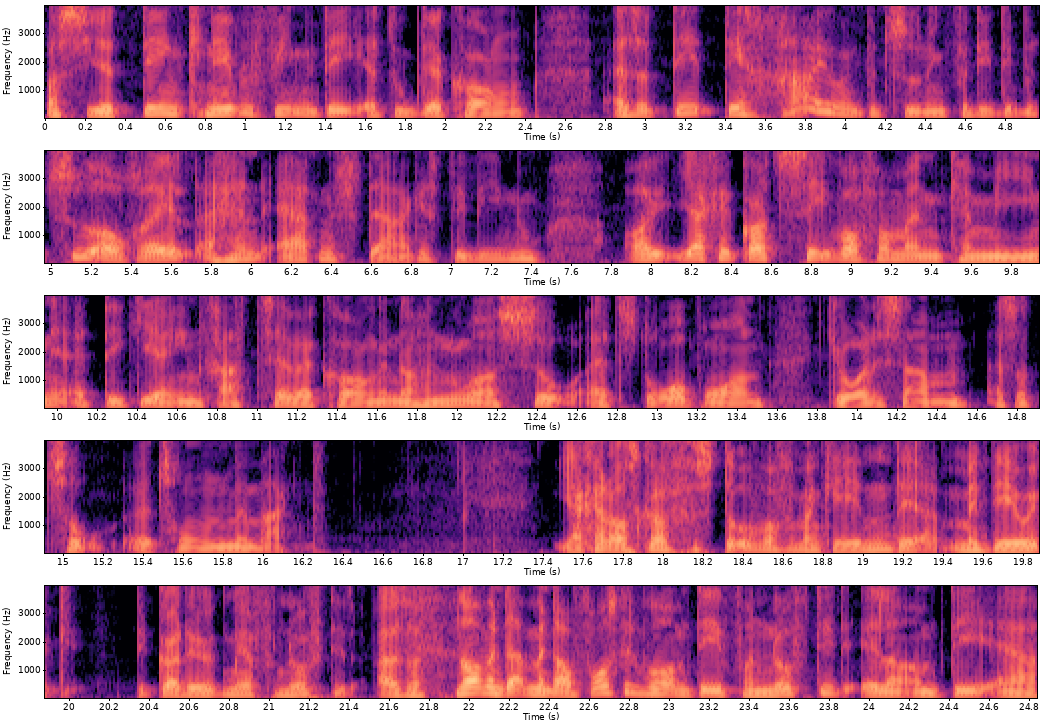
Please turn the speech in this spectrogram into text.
og siger, det er en knibbelfin idé, at du bliver konge. Altså, det, det har jo en betydning, fordi det betyder jo reelt, at han er den stærkeste lige nu. Og jeg kan godt se, hvorfor man kan mene, at det giver en ret til at være konge, når han nu også så, at storebroren gjorde det samme, altså tog øh, tronen med magt. Jeg kan da også godt forstå, hvorfor man kan ende der, men det er jo ikke, det gør det jo ikke mere fornuftigt. Altså... Nå, men der, men der er forskel på, om det er fornuftigt, eller om det er,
